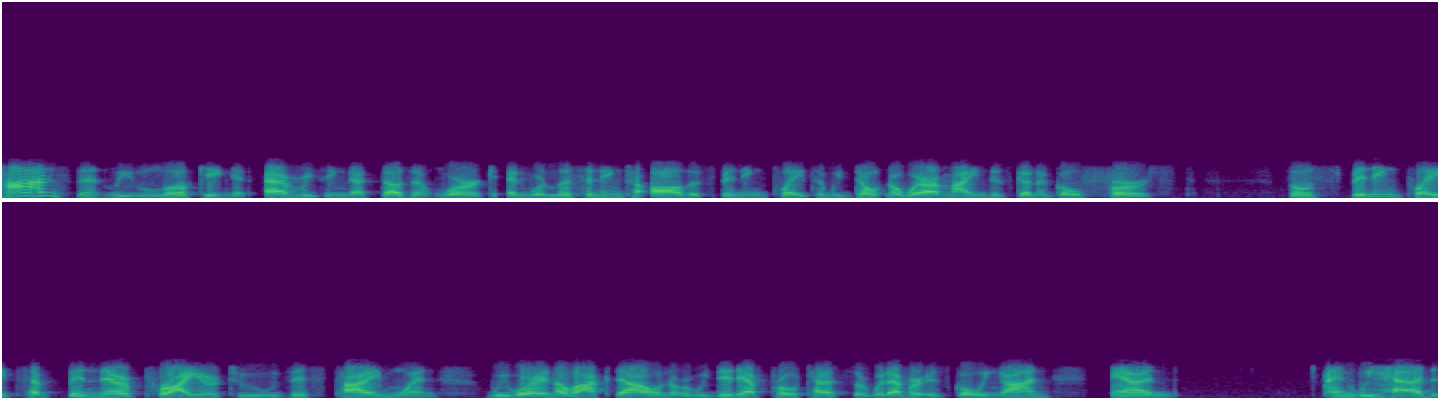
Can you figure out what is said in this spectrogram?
constantly looking at everything that doesn't work and we're listening to all the spinning plates and we don't know where our mind is going to go first, those spinning plates have been there prior to this time when we were in a lockdown or we did have protests or whatever is going on and and we had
